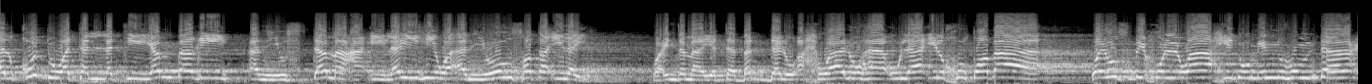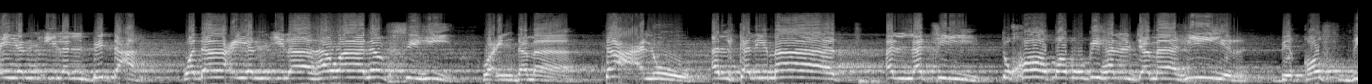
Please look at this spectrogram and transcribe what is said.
القدوة التي ينبغي أن يستمع إليه وأن ينصت إليه. وعندما يتبدل أحوال هؤلاء الخطباء ويصبح الواحد منهم داعيا إلى البدعة وداعيا إلى هوى نفسه. وعندما تعلو الكلمات التي تخاطب بها الجماهير بقصد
